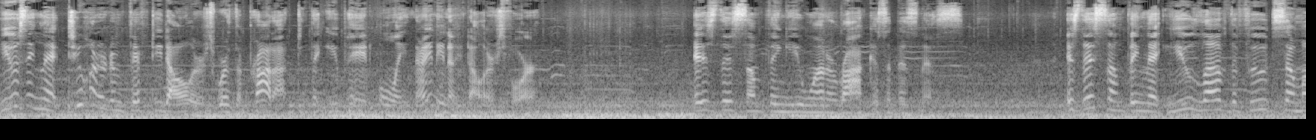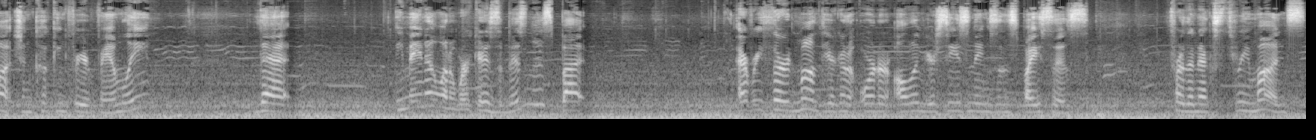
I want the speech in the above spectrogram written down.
using that $250 worth of product that you paid only $99 for. Is this something you want to rock as a business? Is this something that you love the food so much and cooking for your family that you may not want to work it as a business, but every third month you're going to order all of your seasonings and spices for the next three months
